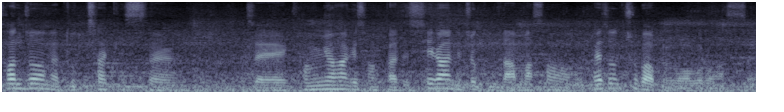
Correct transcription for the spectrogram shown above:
선전에 도착했어요. 이제 격려하기 전까지 시간이 조금 남아서 회전 초밥을 먹으러 왔어요.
